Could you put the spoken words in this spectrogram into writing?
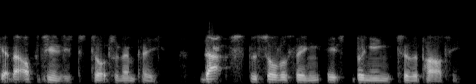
get that opportunity to talk to an MP? That's the sort of thing it's bringing to the party.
